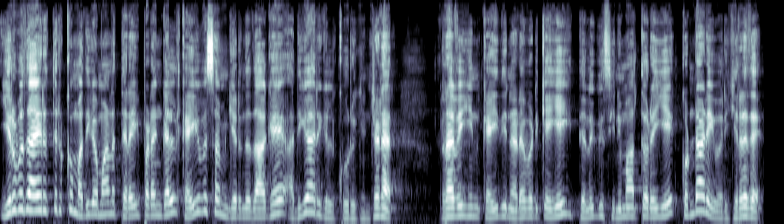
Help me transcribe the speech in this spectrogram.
இருபதாயிரத்திற்கும் அதிகமான திரைப்படங்கள் கைவசம் இருந்ததாக அதிகாரிகள் கூறுகின்றனர். ரவியின் கைது நடவடிக்கையை தெலுங்கு சினிமா துறையே கொண்டாடி வருகிறது.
